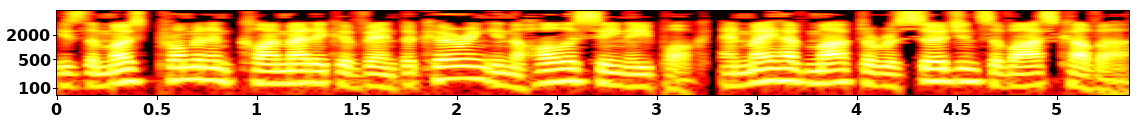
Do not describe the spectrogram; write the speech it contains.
is the most prominent climatic event occurring in the Holocene epoch, and may have marked a resurgence of ice cover.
